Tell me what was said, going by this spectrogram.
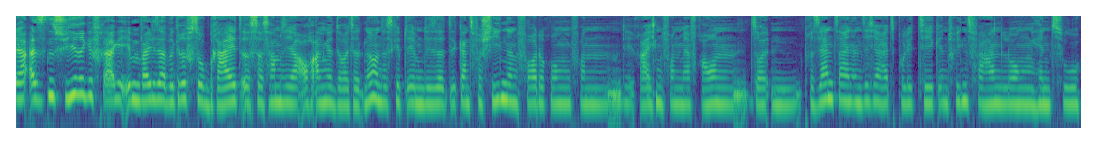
Ja, also es ist eine schwierige Frage, eben weil dieser Begriff so breit ist, das haben Sie ja auch angedeutet. Ne? Und es gibt eben diese die ganz verschiedenen Forderungen von, die reichen von mehr Frauen sollten präsent sein in Sicherheitspolitik, in Friedensverhandlungen hinzu.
